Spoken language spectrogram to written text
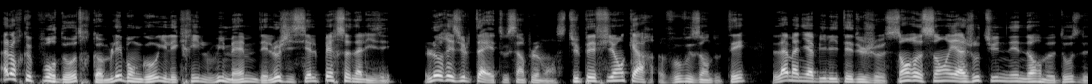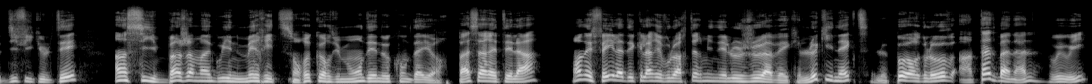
alors que pour d'autres, comme les bongos, il écrit lui-même des logiciels personnalisés. Le résultat est tout simplement stupéfiant car, vous vous en doutez, la maniabilité du jeu s'en ressent et ajoute une énorme dose de difficulté. Ainsi, Benjamin Gwyn mérite son record du monde et ne compte d'ailleurs pas s'arrêter là. En effet, il a déclaré vouloir terminer le jeu avec le Kinect, le Power Glove, un tas de bananes, oui oui,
